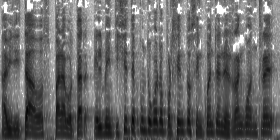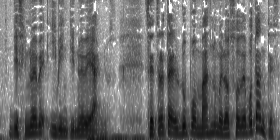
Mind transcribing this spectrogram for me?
habilitados para votar, el 27.4% se encuentra en el rango entre 19 y 29 años. Se trata del grupo más numeroso de votantes.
